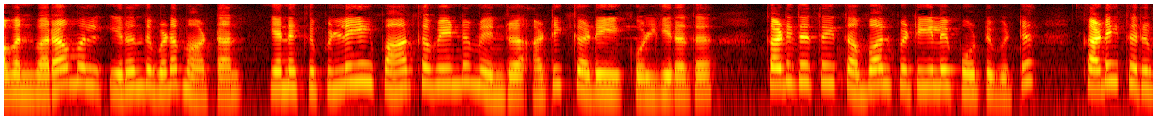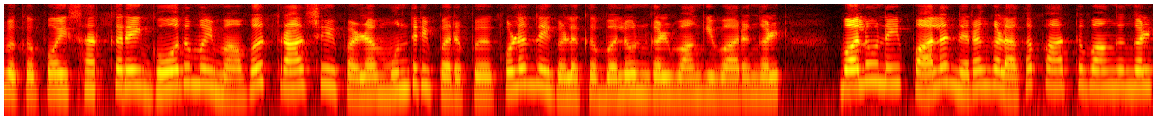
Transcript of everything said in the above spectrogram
அவன் வராமல் இருந்துவிட மாட்டான். எனக்கு பிள்ளையை பார்க்க வேண்டும் என்று அடிக்கடி கொள்கிறது. கடிதத்தை தபால் பெட்டியிலே போட்டுவிட்டு கடை தெருவுக்கு போய் சர்க்கரை கோதுமை மாவு திராட்சை பழம் முந்திரி பருப்பு குழந்தைகளுக்கு பலூன்கள் வாங்கி வாருங்கள். பலூனை பல நிறங்களாக பார்த்து வாங்குங்கள்.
